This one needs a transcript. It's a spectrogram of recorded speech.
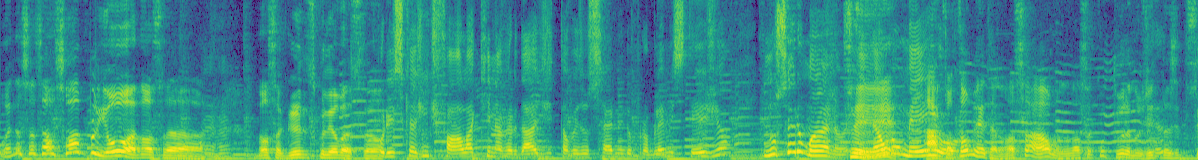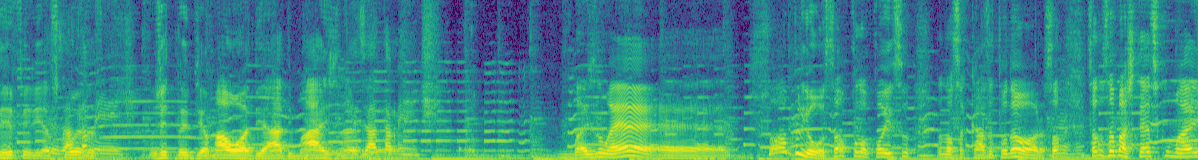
O rede social só ampliou a nossa, nossa grande esculhambação. Por isso que a gente fala que, na verdade, talvez o cerne do problema esteja no ser humano e Sim. não no meio. Ah, totalmente, é na nossa alma, na nossa cultura, no jeito da gente se referir às coisas, Exatamente. no jeito da gente amar ou odiar demais, né? Exatamente. Mas não é, é, Só ampliou, só colocou isso na nossa casa toda hora. Só, só nos abastece com mais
